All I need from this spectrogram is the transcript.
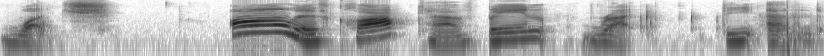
watch, all his clock has been right. The end.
